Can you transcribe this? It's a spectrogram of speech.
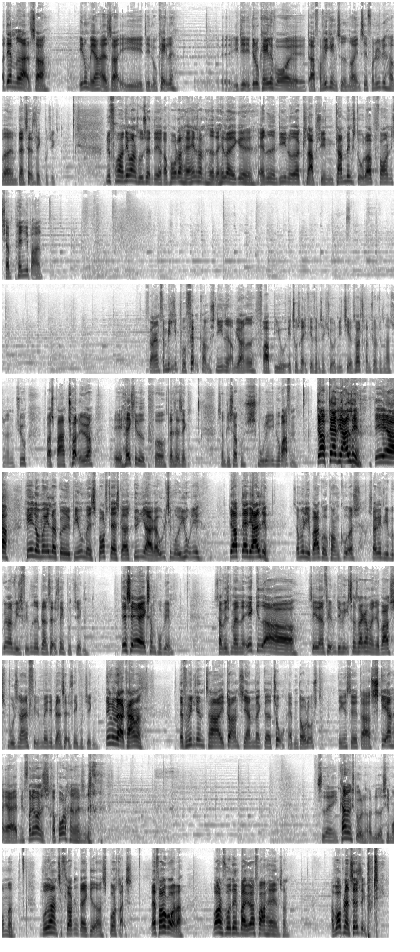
Og dermed altså endnu mere, altså i det lokale, øh, i, det, i det lokale, hvor øh, der fra vikingetiden og indtil for nylig har været en blandt butik. Nu fra Nævnerens udsendte rapporter, herr Hansen havde da heller ikke øh, andet end lige noget at klappe sin campingstol op foran champagnebaren. Før en familie på 5 kom snigende om hjørnet fra bio 1, 2, 3, 4, 5, 6, 7, 8, 9, 10, 11, 12, 13, 14, 15, 16, 17, 20 for at spare 12 øre øh, halvkiloet på blandt andet, som de så kunne smule ind i biografen. Det opdager de aldrig. Det er helt normalt at gå i bio med sportstasker og dynjakker ultimo i juli. Det opdager de aldrig. Så må de bare gå konkurs. Så kan de begynde at vise film nede i blandt butikken. Det ser jeg ikke som et problem. Så hvis man ikke gider at se den film, de viser, så kan man jo bare smule sin egen film ind i blandt butikken. Det kunne være karma. Da familien tager i døren til gade 2, er den dog låst. Det eneste, der sker, er, at fornævrendes rapporter, han sidder i en campingstol og nyder sin morgenmad. Moderen til flokken reagerede spornstrejs. Hvad foregår der? Hvor har du fået den barriere fra her, Anton? Og hvor blandt selvstik butik?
